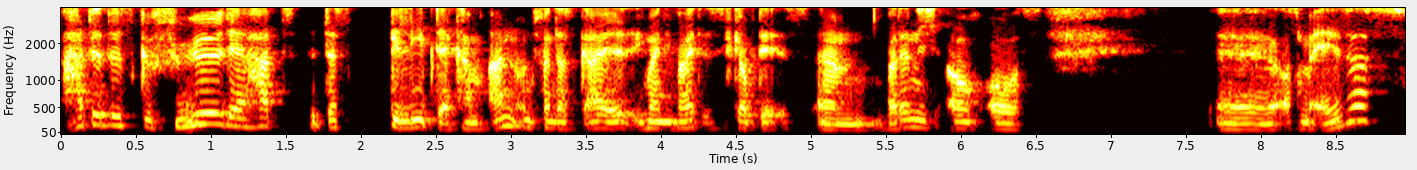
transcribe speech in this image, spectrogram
hatte das Gefühl, der hat das gelebt. Der kam an und fand das geil. Ich meine, die weit ist, ich glaube, der ist, ähm, war der nicht auch aus äh, aus dem Elsass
